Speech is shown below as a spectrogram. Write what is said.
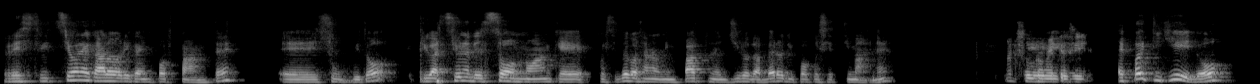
restrizione calorica importante, eh, subito, privazione del sonno, anche queste due cose hanno un impatto nel giro davvero di poche settimane. Assolutamente e, sì. E poi ti chiedo,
